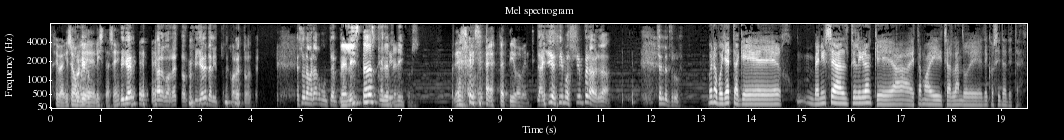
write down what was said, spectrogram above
Sí, pero aquí somos muy que- listas, ¿eh? Miguel, claro, correcto. Miguel es de lista, correcto. Es una verdad como un templo. De listas y de pericos. Efectivamente. Y aquí decimos siempre la verdad. Tell the truth. Bueno, pues ya está, que venirse al Telegram, que ah, estamos ahí charlando de, de cositas de estas.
